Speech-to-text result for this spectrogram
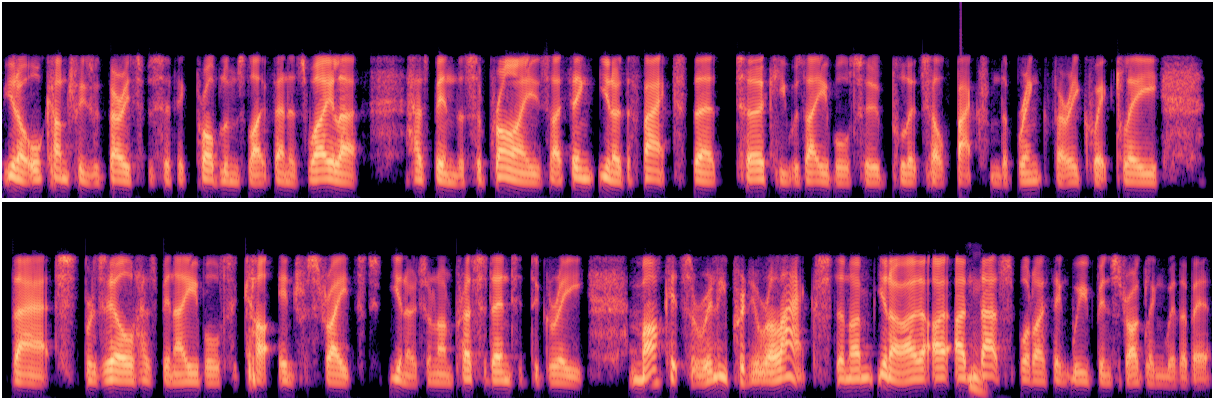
you know, or countries with very specific problems like Venezuela has been the surprise. I think, you know, the fact that Turkey was able to pull itself back from the brink very quickly, that Brazil has been able to cut interest rates, you know, to an unprecedented degree, markets are really pretty relaxed. And I'm, you know, I, I, mm. that's what I think we've been struggling with a bit.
